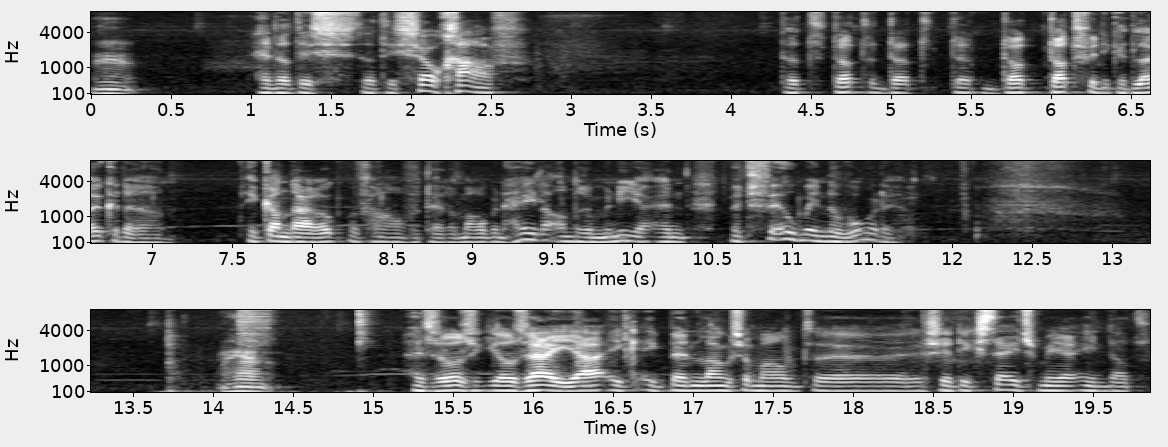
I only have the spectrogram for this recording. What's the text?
Ja. En dat is, dat is zo gaaf. Dat, dat, dat, dat, dat, dat vind ik het leuke eraan. Ik kan daar ook mijn verhaal vertellen, maar op een hele andere manier en met veel minder woorden. Ja. En zoals ik al zei, ja, ik, ik ben langzamerhand, eh, zit ik steeds meer in dat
